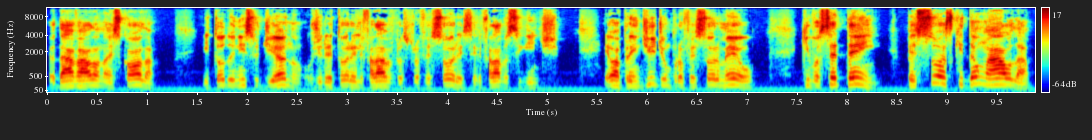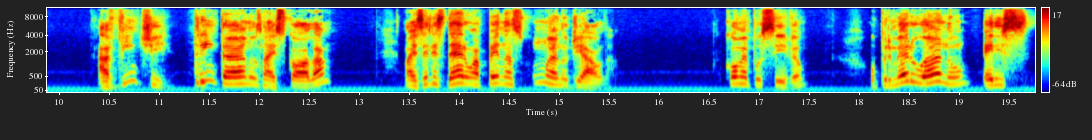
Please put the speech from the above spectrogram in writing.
Eu dava aula na escola e todo início de ano, o diretor ele falava para os professores, ele falava o seguinte: Eu aprendi de um professor meu que você tem pessoas que dão aula há 20, 30 anos na escola, mas eles deram apenas um ano de aula. Como é possível? O primeiro ano, eles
